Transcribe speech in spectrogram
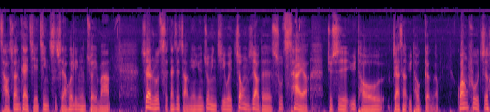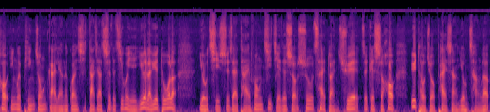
草酸钙结晶，吃起来会令人嘴麻。虽然如此，但是早年原住民极为重要的蔬菜啊，就是芋头加上芋头梗啊。光复之后，因为品种改良的关系，大家吃的机会也越来越多了。尤其是在台风季节的时候，蔬菜短缺，这个时候芋头就派上用场了。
